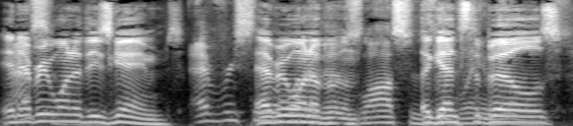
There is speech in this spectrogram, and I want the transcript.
in every one of these games, Every single every one, of those them losses against the Bills,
